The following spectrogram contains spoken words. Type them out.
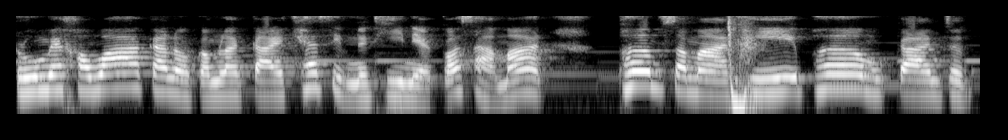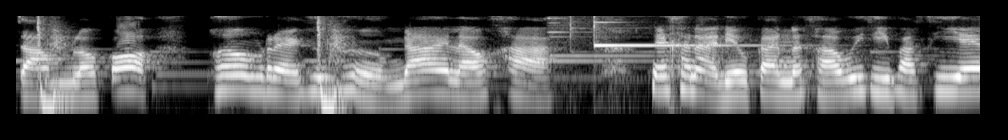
รู้ไหมคะว่าการออกกำลังกายแค่ 10 นาทีเนี่ยก็สามารถเพิ่มสมาธิ เพิ่มการจดจำแล้วก็เพิ่มแรงฮึ่งเหิมได้แล้วค่ะในขณะเดียวกันนะคะ วิธีพักที่แย่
